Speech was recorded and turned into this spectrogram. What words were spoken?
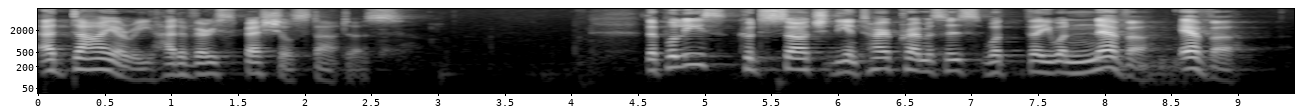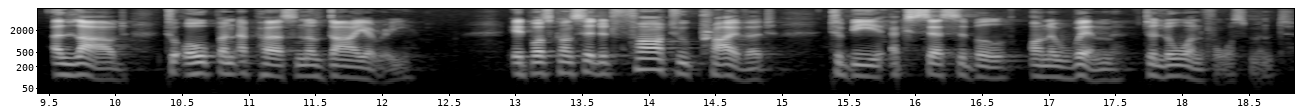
a diary had a very special status. The police could search the entire premises, but they were never, ever allowed to open a personal diary. It was considered far too private to be accessible on a whim to law enforcement.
